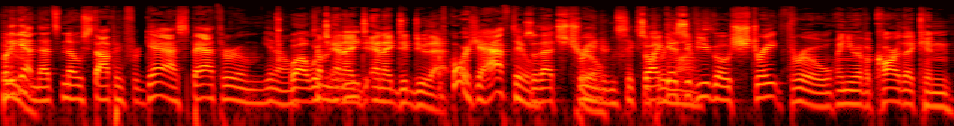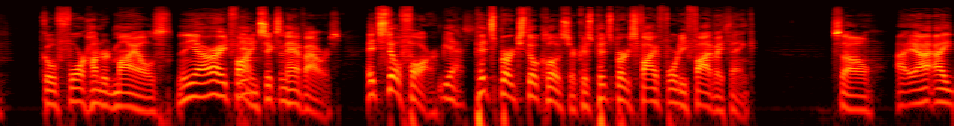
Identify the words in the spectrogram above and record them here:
But again, that's no stopping for gas, bathroom, you know. Hmm. well, which something and I eat. and I did do that. Of course, you have to. So that's true. 363 So I guess if miles. you go straight through and you have a car that can go 400 miles, then yeah, all right, fine, six and a half hours. It's still far. Yes. Pittsburgh's still closer because Pittsburgh's 545, I think. So I, I, I,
